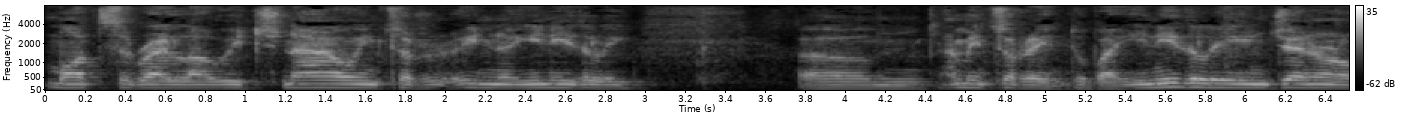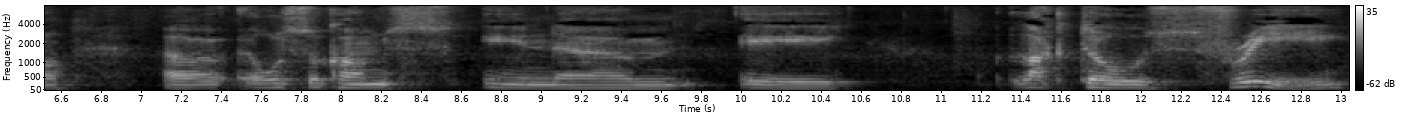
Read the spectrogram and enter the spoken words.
mozzarella which now in in, in italy um, i mean sorrento but in italy in general uh, also comes in um, a lactose free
